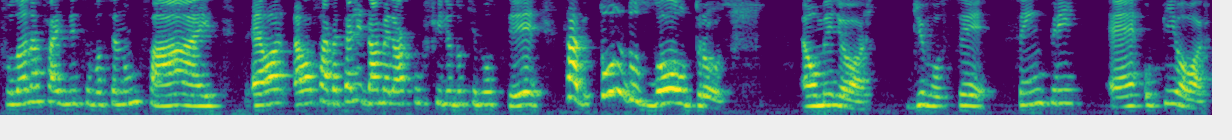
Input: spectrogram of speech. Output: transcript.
fulana faz isso, você não faz, ela, ela sabe até lidar melhor com o filho do que você, sabe? Tudo dos outros é o melhor de você sempre é o pior.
